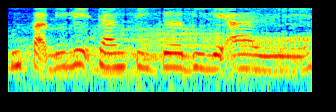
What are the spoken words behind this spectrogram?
Empat bilik dan tiga bilik air.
